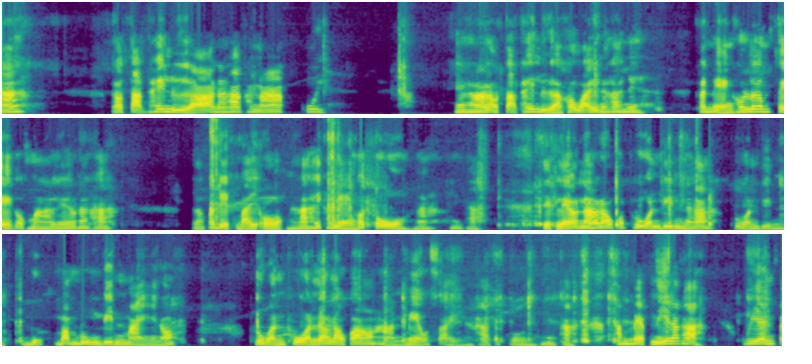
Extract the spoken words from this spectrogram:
นะ เราตัดให้เหลือนะคะคณะอุ้ย นะคะเราตัดให้เหลือเขาไว้นะคะเนี่ยแขนงเขาเริ่มแตกออกมาแล้วนะคะเราก็เด็ดใบออกนะคะ ให้แขนงเขาโตนะนี่ค่ะ เสร็จแล้วนะเราก็พรวนดินนะคะพรวนดินบุบำรุงดินใหม่เนาะพรวนพรวนแล้วเราก็เอาอาหารแมวใส่นะคะทุกคนนี่ค่ะทำแบบนี้แหละค่ะ เวียนไป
